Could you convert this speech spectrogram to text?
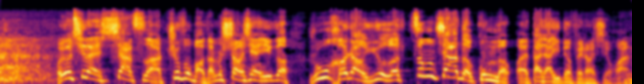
我又期待下次啊，支付宝咱们上线一个如何让余额增加的功能，哎，大家一定非常喜欢。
